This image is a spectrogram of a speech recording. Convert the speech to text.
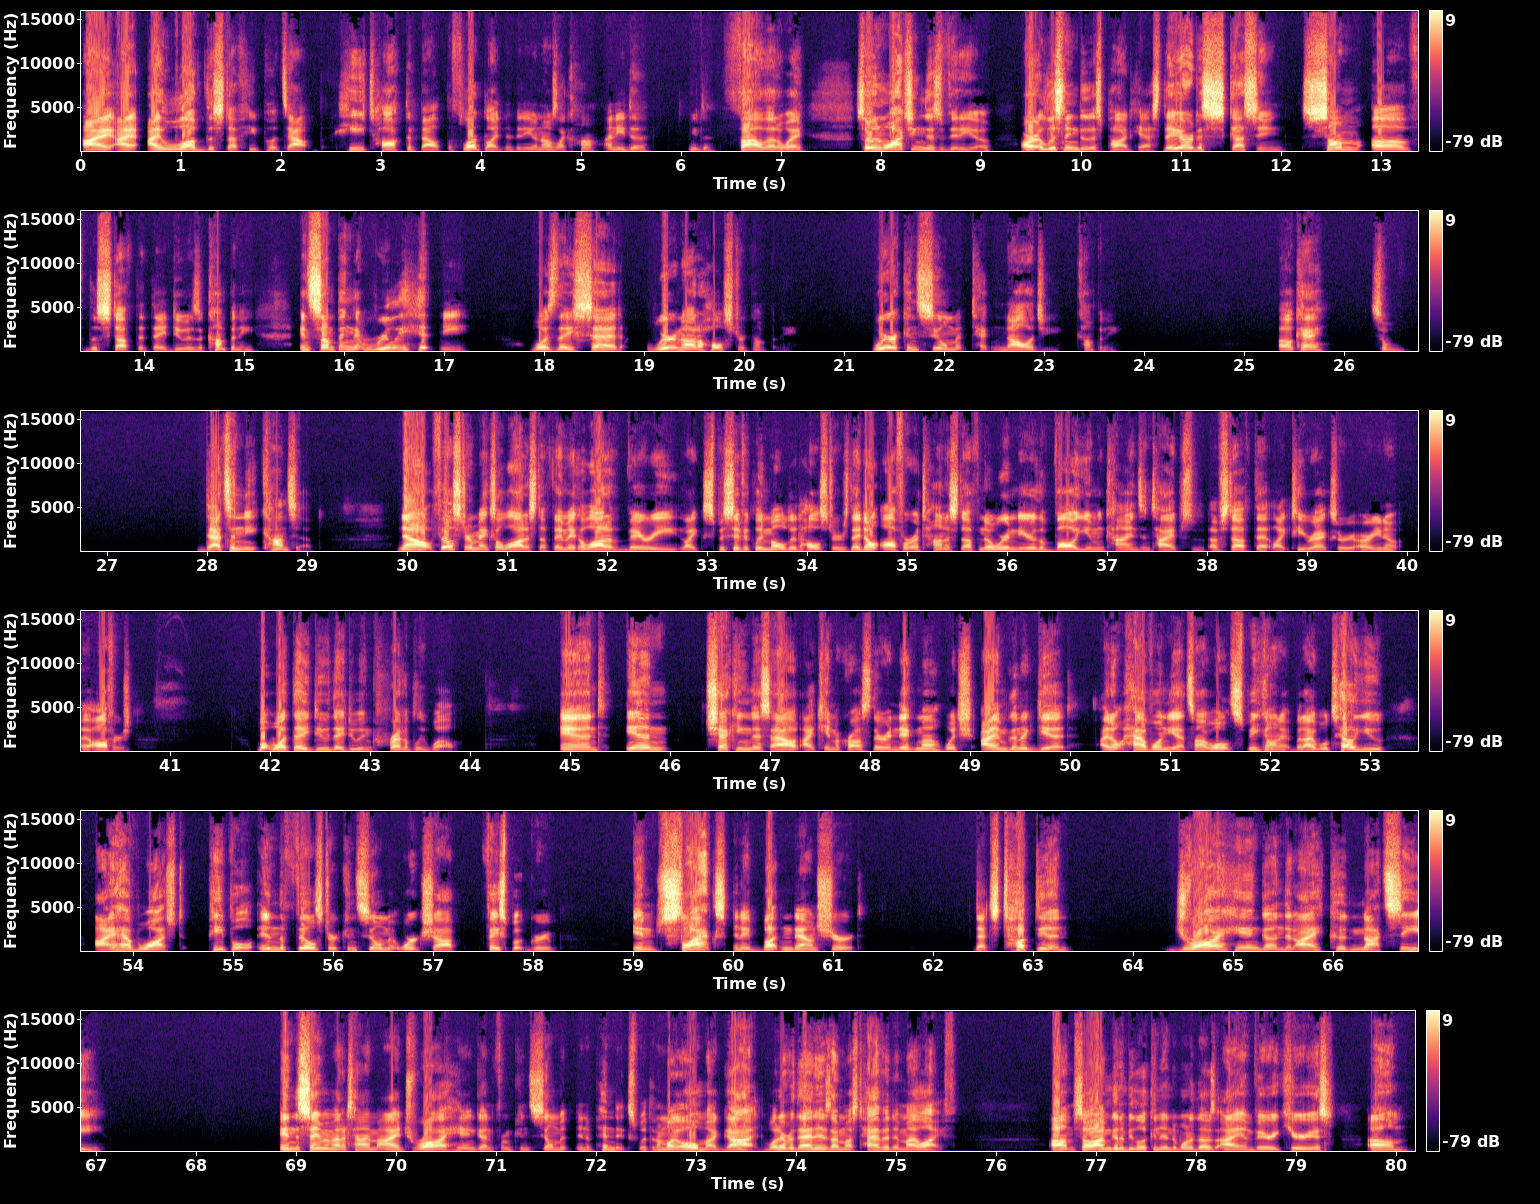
I, I I love the stuff he puts out. He talked about the floodlight in the video, and I was like, huh, I need to need to file that away. So in watching this video or listening to this podcast, they are discussing some of the stuff that they do as a company. And something that really hit me was they said, we're not a holster company. We're a concealment technology company. Okay. So that's a neat concept. Now, Phlster makes a lot of stuff. They make a lot of very like specifically molded holsters. They don't offer a ton of stuff, nowhere near the volume and kinds and types of stuff that like T-Rex or, or you know uh, offers. But what they do, they do incredibly well. And in checking this out, I came across their Enigma, which I'm going to get. I don't have one yet, so I won't speak on it, but I will tell you I have watched people in the Phlster Concealment Workshop Facebook group in slacks and a button down shirt that's tucked in draw a handgun that I could not see in the same amount of time I draw a handgun from concealment in appendix with. And I'm like, oh my God, whatever that is, I must have it in my life. Um, so I'm going to be looking into one of those. I am very curious. Um,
